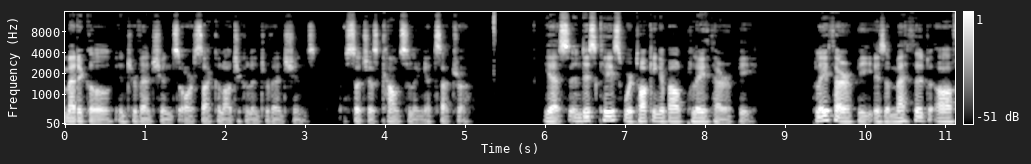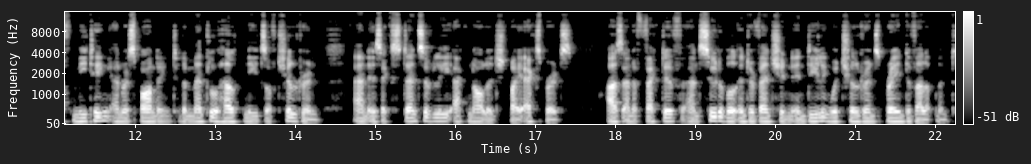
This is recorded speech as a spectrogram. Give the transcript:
medical interventions or psychological interventions, such as counseling, etc. Yes, in this case, we're talking about play therapy. Play therapy is a method of meeting and responding to the mental health needs of children and is extensively acknowledged by experts as an effective and suitable intervention in dealing with children's brain development.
